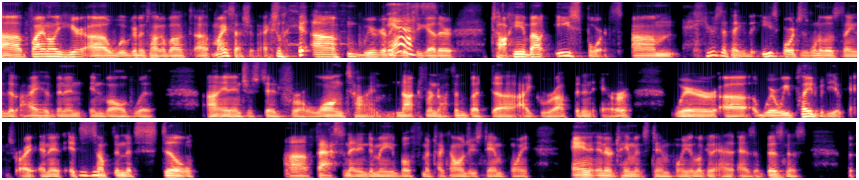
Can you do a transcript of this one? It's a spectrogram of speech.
Uh, finally, here uh, we're going to talk about uh, my session. Actually, um, we're going to yes. get together talking about esports. Um, here's the thing: the esports is one of those things that I have been in, involved with uh, and interested for a long time. Not for nothing, but uh, I grew up in an era where uh, where we played video games, right? And it, it's mm-hmm. something that's still uh, fascinating to me, both from a technology standpoint and entertainment standpoint. You look at it as a business. But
